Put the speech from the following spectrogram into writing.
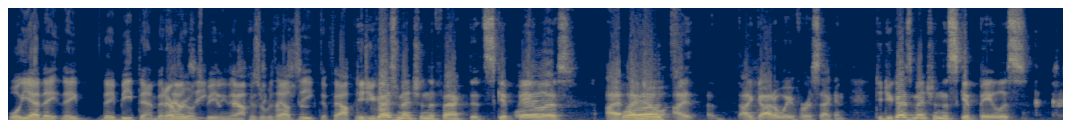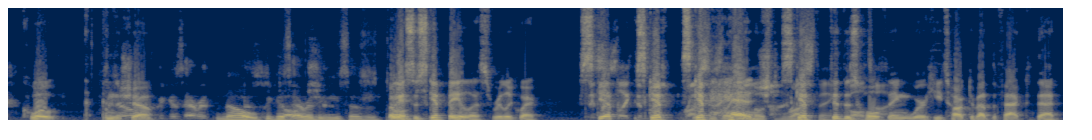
well, yeah, they they they beat them, but everyone's Zeke, beating them because they're without. Zeke. The Falcons. Did you guys mention the fact that Skip Bayless? I, I know. I I got away for a second. Did you guys mention the Skip Bayless quote from the show? because everything. No, because everything he says is dog Okay, so. Skip Bayless, really quick. Skip, like Skip, most Skip Russ- This is like the Hedge. most Russ Skip did this whole time. thing where he talked about the fact that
